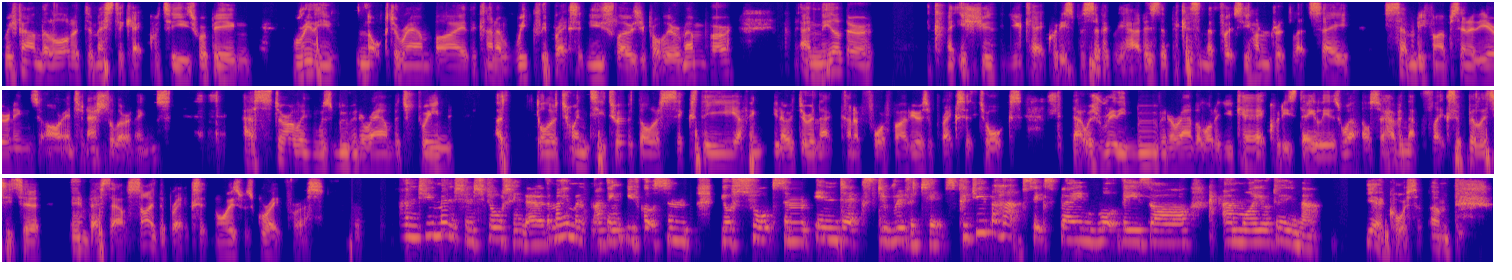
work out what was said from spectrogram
We found that a lot of domestic equities were being really knocked around by the kind of weekly Brexit news flows you probably remember. And the other kind of issue that UK equity specifically had is that because in the FTSE 100, let's say 75% of the earnings are international earnings, as sterling was moving around between a dollar twenty to a dollar sixty, I think you know during that kind of four or five years of Brexit talks, that was really moving around a lot of UK equities daily as well. So having that flexibility to invest outside the Brexit noise was great for us. And you mentioned shorting there. At the moment, I think you've got some, you're short some index derivatives. Could you perhaps explain what these are and why you're doing that? Yeah, of course. Um,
